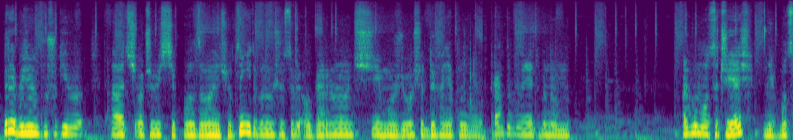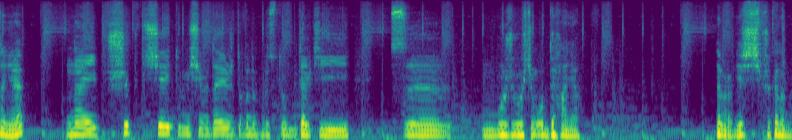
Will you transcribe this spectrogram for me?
które będziemy poszukiwać oczywiście po zadowoleniu świątyni, to będę musiał sobie ogarnąć możliwość oddychania pod wodą. Prawdopodobnie to będą albo moce czyjeś, nie, moce nie, najszybciej to mi się wydaje, że to będą po prostu butelki z e, możliwością oddychania. Dobra, jeszcze się przekonamy.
